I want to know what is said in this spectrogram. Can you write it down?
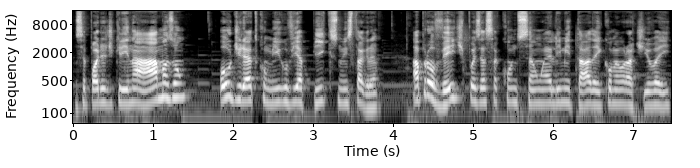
Você pode adquirir na Amazon ou direto comigo via Pix no Instagram. Aproveite, pois essa condição é limitada e comemorativa aí,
